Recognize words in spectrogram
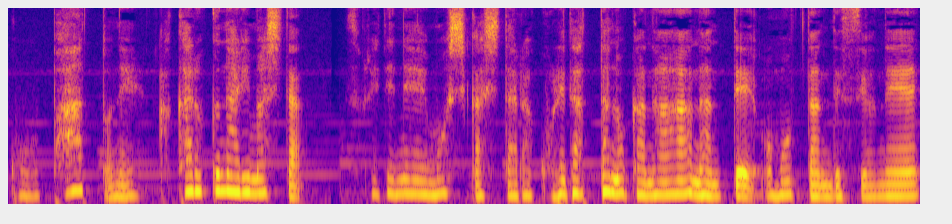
こうパーッとね明るくなりました。それでねもしかしたらこれだったのかななんて思ったんですよね。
